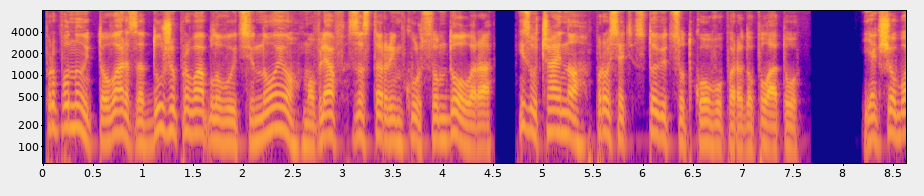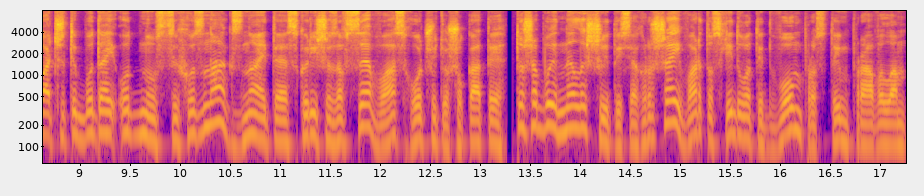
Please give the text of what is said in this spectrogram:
пропонують товар за дуже привабливою ціною, мовляв, за старим курсом долара, і, звичайно, просять 100% передоплату. Якщо бачите бодай одну з цих ознак, знайте, скоріше за все, вас хочуть ошукати. Тож, аби не лишитися грошей, варто слідувати двом простим правилам:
